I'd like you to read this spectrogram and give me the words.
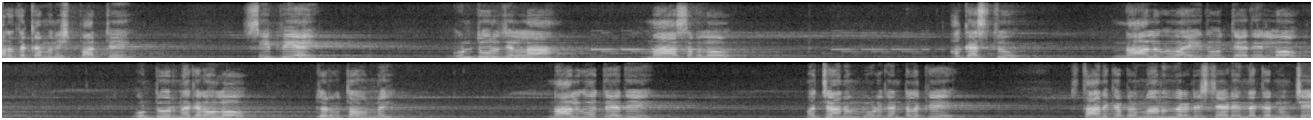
భారత కమ్యూనిస్ట్ పార్టీ సిపిఐ గుంటూరు జిల్లా మహాసభలో ఆగస్టు నాలుగు ఐదు తేదీల్లో గుంటూరు నగరంలో జరుగుతూ ఉన్నాయి. నాలుగో తేదీ మధ్యాహ్నం మూడు గంటలకి స్థానిక బ్రహ్మానందరెడ్డి స్టేడియం దగ్గర నుంచి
